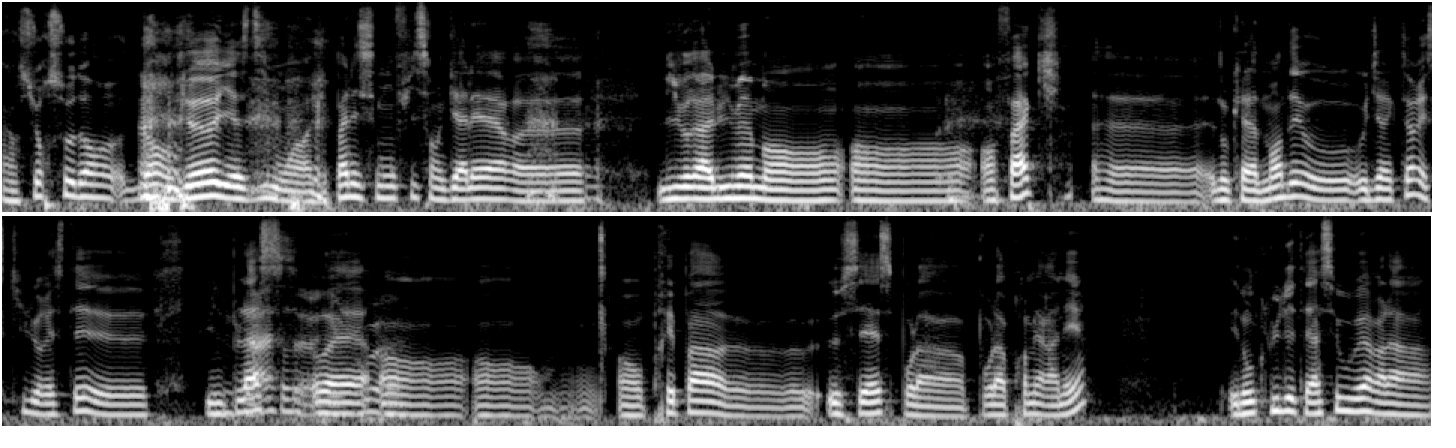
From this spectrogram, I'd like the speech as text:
un sursaut d'or- d'orgueil, elle se dit, moi, j'ai pas laissé mon fils en galère, euh, livré à lui-même en, en, en fac. Euh, donc elle a demandé au, au directeur est-ce qu'il lui restait euh, une, Une place, place, ouais, du coup, en, prépa ECS pour la, pour la première année. Et donc lui, il était assez ouvert à la,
